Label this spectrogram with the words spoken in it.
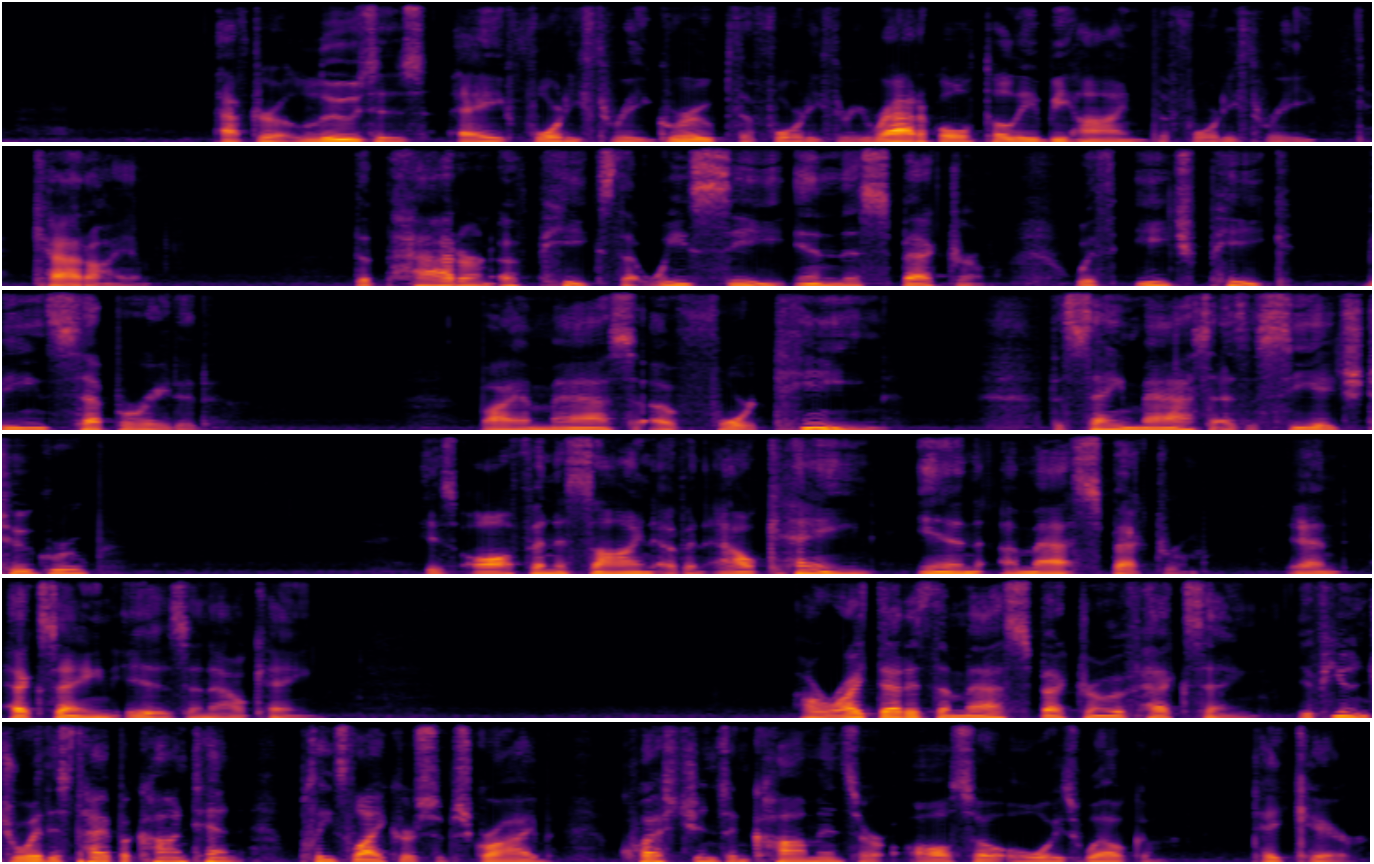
after it loses a 43 group, the 43 radical, to leave behind the 43 cation. The pattern of peaks that we see in this spectrum, with each peak being separated by a mass of 14, the same mass as a CH2 group, is often a sign of an alkane in a mass spectrum, and hexane is an alkane. Alright, that is the mass spectrum of hexane. If you enjoy this type of content, please like or subscribe. Questions and comments are also always welcome. Take care.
